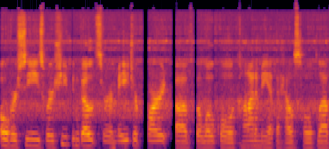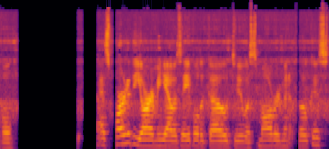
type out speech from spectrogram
overseas where sheep and goats are a major part of the local economy at the household level. As part of the Army, I was able to go do a small ruminant focused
